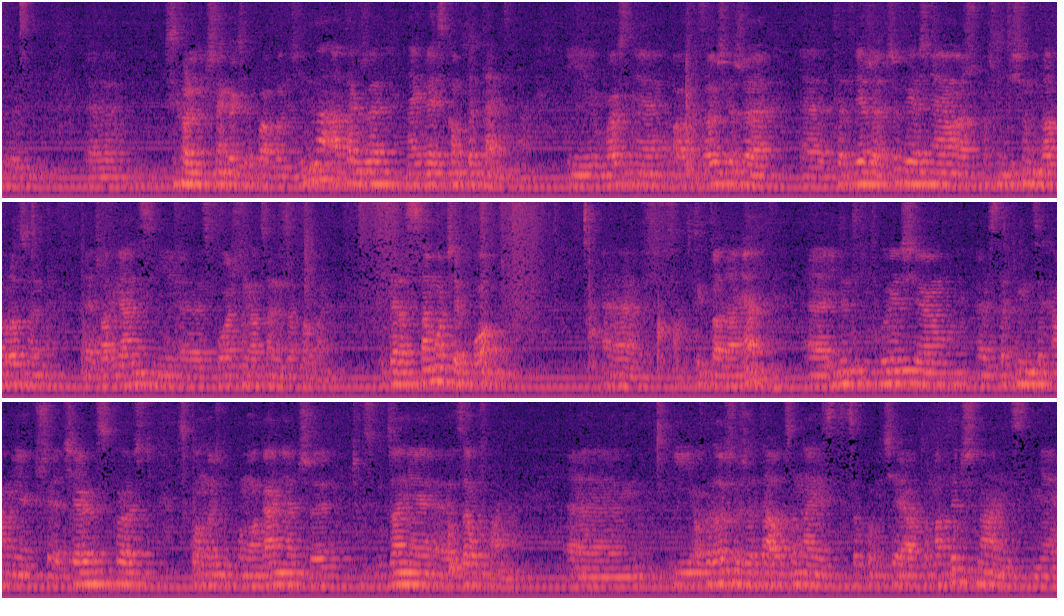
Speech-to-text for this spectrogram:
psychologicznego ciepła bądź zimna, a także na ile jest kompetentna. I właśnie okazało się, że te dwie rzeczy wyjaśniają aż 82% wariancji społecznej oceny zachowań. I teraz samo ciepło w tych badaniach identyfikuje się z takimi cechami jak przyjacielskość, skłonność do pomagania czy, czy wzbudzanie zaufania. I okazało się, że ta ocena jest całkowicie automatyczna, jest nie,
